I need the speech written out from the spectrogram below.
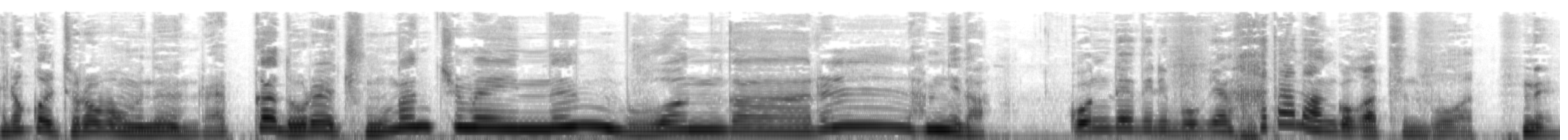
이런 걸 들어보면은 랩과 노래 중간쯤에 있는 무언가를 합니다. 꼰대들이 보기엔 하다만 것 같은 무엇. 네.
